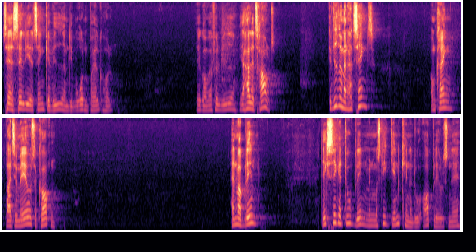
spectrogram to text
tage os selv i at tænke, at vide, om de bruger den på alkohol. Jeg går i hvert fald videre. Jeg har lidt travlt. Kan vide, hvad man har tænkt omkring Bartimaeus og koppen. Han var blind. Det er ikke sikkert, at du er blind, men måske genkender du oplevelsen af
